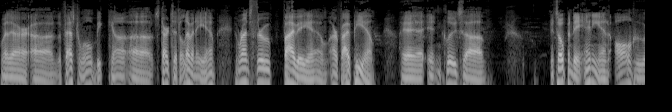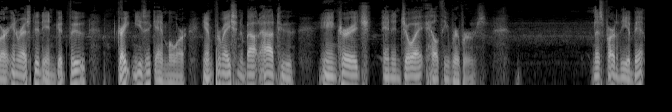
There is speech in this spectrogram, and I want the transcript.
Whether uh, the festival become, uh, starts at 11 a.m. and runs through 5 a.m. or 5 p.m. Uh, it includes. Uh, it's open to any and all who are interested in good food, great music, and more. Information about how to encourage and enjoy healthy rivers. This part of the event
